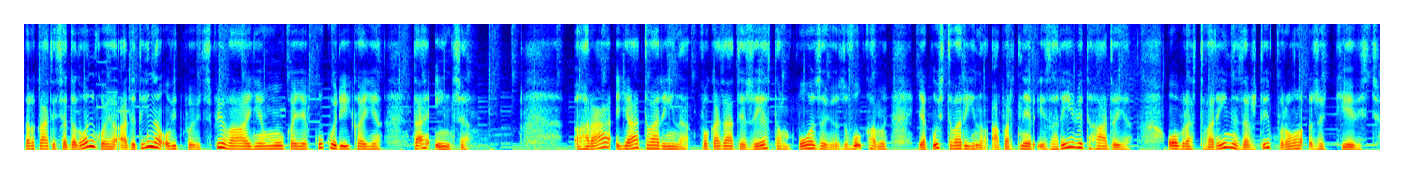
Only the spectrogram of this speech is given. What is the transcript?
Торкатися долонькою, а дитина у відповідь співає, мукає, кукурікає та інше. Гра Я тварина. Показати жестом, позою, звуками якусь тварину, а партнер із гри відгадує. Образ тварини завжди про життєвість.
